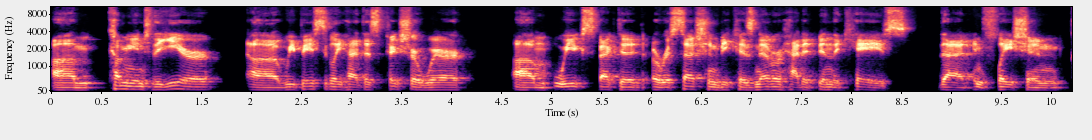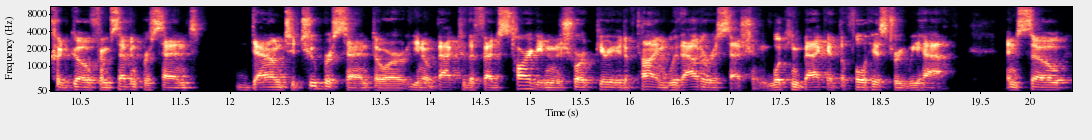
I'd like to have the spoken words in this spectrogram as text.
um, coming into the year, uh, we basically had this picture where um, we expected a recession because never had it been the case that inflation could go from 7% down to 2% or you know back to the Fed's target in a short period of time without a recession looking back at the full history we have. And so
